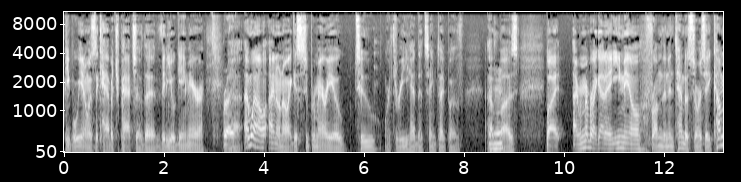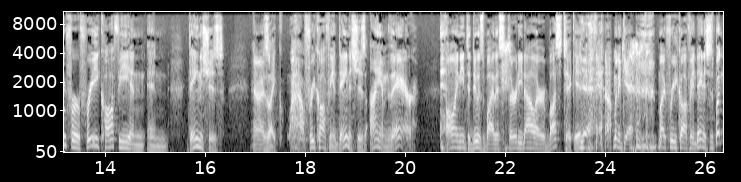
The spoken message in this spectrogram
people, you know, it was the Cabbage Patch of the video game era. Right. Uh, well, I don't know. I guess Super Mario two or three had that same type of, of buzz, but. I remember I got an email from the Nintendo store say, "Come for free coffee and and danishes," and I was like, "Wow, free coffee and danishes! I am there." All I need to do is buy this thirty dollar bus ticket, Yeah. and I'm going to get my free coffee and danishes. But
